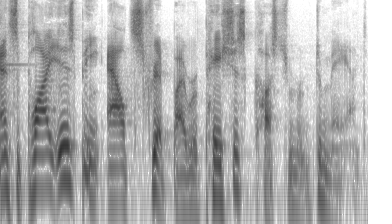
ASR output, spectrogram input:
And supply is being outstripped by rapacious customer demand.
